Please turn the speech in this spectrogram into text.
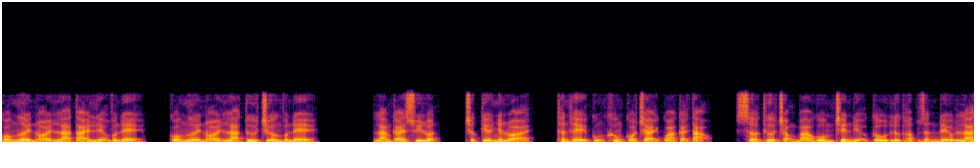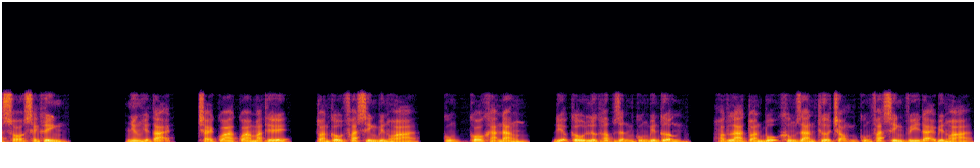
có người nói là tài liệu vấn đề, có người nói là từ trường vấn đề. Làm cái suy luận, trước kia nhân loại, thân thể cũng không có trải qua cải tạo, sở thừa trọng bao gồm trên địa cầu lực hấp dẫn đều là so sánh khinh. Nhưng hiện tại, trải qua qua mặt thế, toàn cầu phát sinh biến hóa, cũng có khả năng, địa cầu lực hấp dẫn cũng biến cường, hoặc là toàn bộ không gian thừa trọng cũng phát sinh vĩ đại biến hóa.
